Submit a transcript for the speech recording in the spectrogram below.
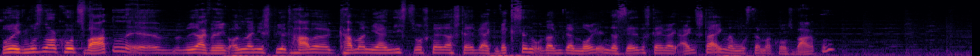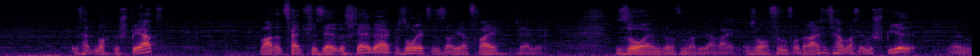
So, ich muss noch kurz warten. Äh, Wie gesagt, wenn ich online gespielt habe, kann man ja nicht so schnell das Stellwerk wechseln oder wieder neu in dasselbe Stellwerk einsteigen. Man muss dann mal kurz warten. Ist halt noch gesperrt. Wartezeit für selbes Stellwerk. So, jetzt ist es auch wieder frei. Sehr gut. So, dann dürfen wir wieder rein. So, 5.30 Uhr haben wir es im Spiel. Dann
